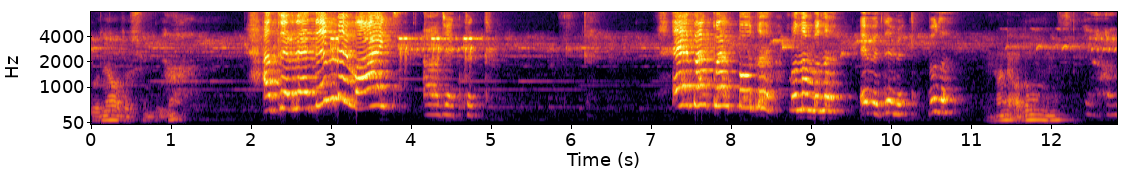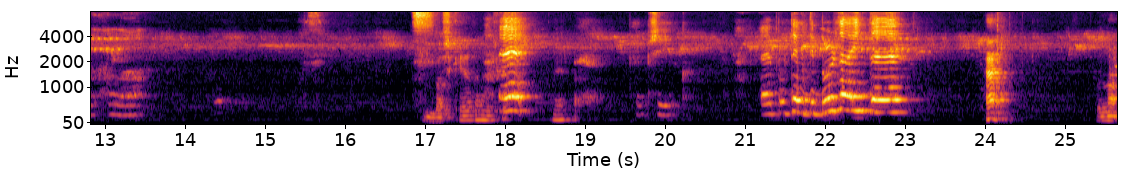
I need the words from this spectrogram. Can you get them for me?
Burada ne alacağız şimdi burada? Hatırladın mı White? Alacaktık. Hani Allah. Başka yerden başka. E, Ne? bir şey yok. E, buradaydı, buradaydı. Heh. Bunu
